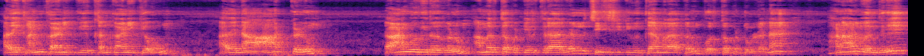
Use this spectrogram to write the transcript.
அதை கண்காணிக்க கண்காணிக்கவும் அதை நான் ஆட்களும் இராணுவ வீரர்களும் அமர்த்தப்பட்டிருக்கிறார்கள். சிசிடிவி கேமராக்களும் பொருத்தப்பட்டுள்ளன. ஆனால் வந்து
